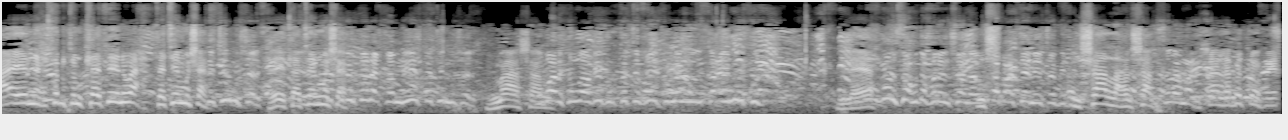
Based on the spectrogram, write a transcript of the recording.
هاي أنا حسبتهم 30 واحد 30 مشارك 30 مشارك اي 30 مشارك انطلاقه من هي 30 مشارك ما شاء الله وبارك الله فيكم كتفريقكم القائمين كل مليح وفرصه واحدة أخرى ان شاء الله ثانية ان شاء الله ان شاء الله السلام عليكم. ان شاء الله بالتوفيق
